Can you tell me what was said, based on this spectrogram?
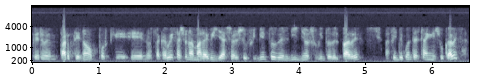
pero en parte no, porque nuestra cabeza es una maravilla, o el sufrimiento del niño, el sufrimiento del padre, a fin de cuentas están en su cabeza.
